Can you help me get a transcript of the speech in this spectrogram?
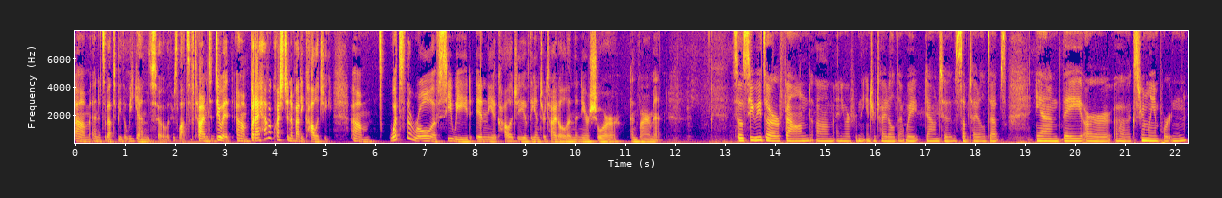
Um, and it's about to be the weekend, so there's lots of time to do it. Um, but I have a question about ecology. Um, what's the role of seaweed in the ecology of the intertidal and the nearshore environment? So seaweeds are found um, anywhere from the intertidal that way down to the subtidal depths, and they are uh, extremely important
